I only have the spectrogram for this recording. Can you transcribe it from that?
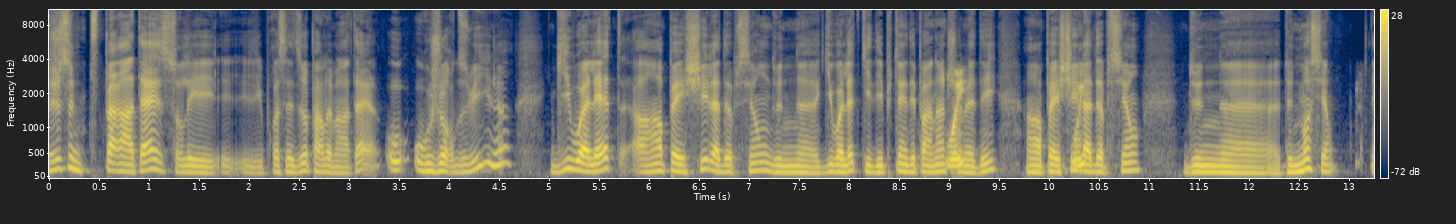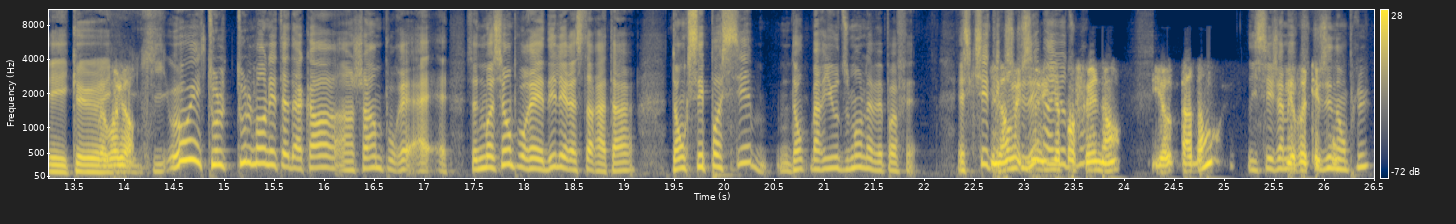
juste une petite parenthèse sur les, les procédures parlementaires. Aujourd'hui, Guy Wallet a empêché l'adoption d'une. Guy Wallet, qui est député indépendant de oui. a empêché l'adoption d'une euh, d'une motion. Et que. Ben voilà. qui, oui, oui, tout, tout, le monde était d'accord en Chambre pour. Cette motion pourrait aider les restaurateurs. Donc, c'est possible. Donc, Mario Dumont ne l'avait pas fait. Est-ce qu'il s'est excusé, Mario Il l'a pas fait, non. Il a, pardon? Il s'est jamais excusé non plus?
